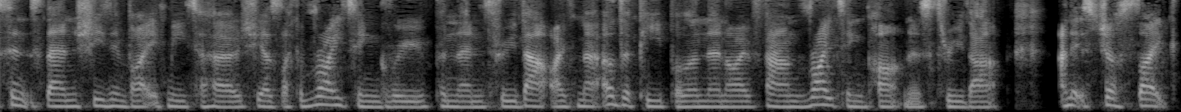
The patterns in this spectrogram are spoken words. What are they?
since then she's invited me to her she has like a writing group and then through that i've met other people and then i've found writing partners through that and it's just like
